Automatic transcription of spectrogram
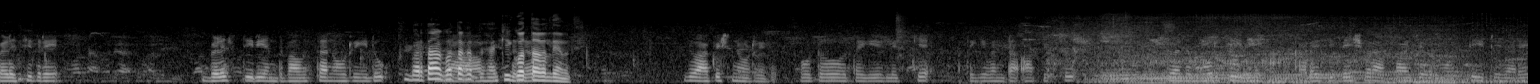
ಬೆಳೆಸಿದರೆ ಬೆಳೆಸ್ತೀರಿ ಅಂತ ಭಾವಿಸ್ತಾ ನೋಡ್ರಿ ಇದು. ಬರ್ತಾ ಗೊತ್ತಾಗುತ್ತೆ ಆಕಿಗೆ ಗೊತ್ತಾಗಲ್ಲ ಏನತಿ ಇದು ಆಫೀಸ್ ನೋಡ್ರಿ ಇದು. ಫೋಟೋ ತೆಗಿಲಿಕ್ಕೆ ತೆಗೆಯುವಂತ ಆಫೀಸು ಒಂದು ಮೂರ್ತಿ ಇದೆ. ಕಡೆ ಸಿದ್ದೇಶ್ವರ ಅಪ್ಪಾಜಿ ಅವ್ರ ಮೂರ್ತಿ ಇಟ್ಟಿದ್ದಾರೆ.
